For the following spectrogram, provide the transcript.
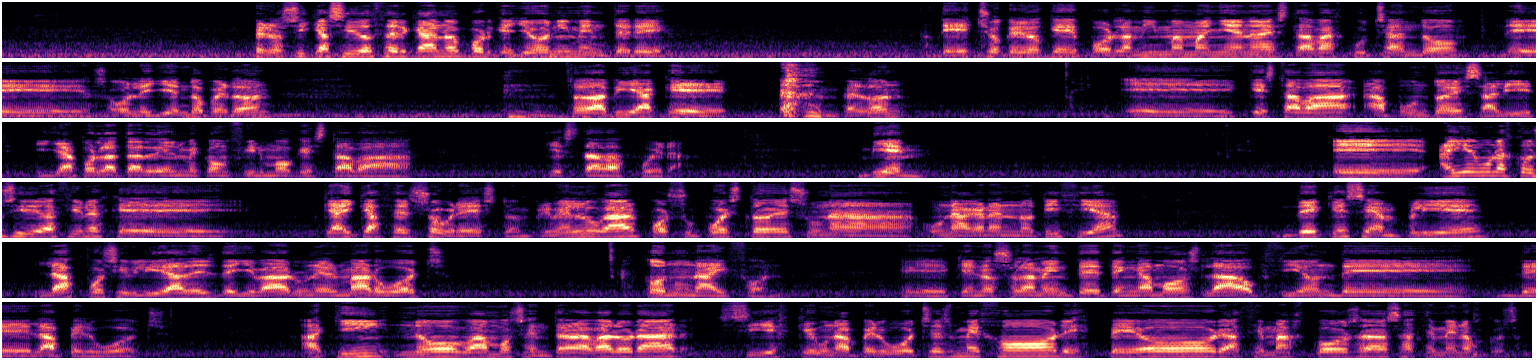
Pero sí que ha sido cercano porque yo ni me enteré. De hecho, creo que por la misma mañana estaba escuchando, eh, o leyendo, perdón, todavía que, perdón, eh, que estaba a punto de salir. Y ya por la tarde él me confirmó que estaba, que estaba fuera. Bien. Eh, hay algunas consideraciones que, hay que hacer sobre esto. En primer lugar, por supuesto, es una, gran noticia de que se amplíe las posibilidades de llevar un smartwatch con un iPhone. Eh, que no solamente tengamos la opción de, del Apple Watch. Aquí no vamos a entrar a valorar si es que un Apple Watch es mejor, es peor, hace más cosas, hace menos cosas.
